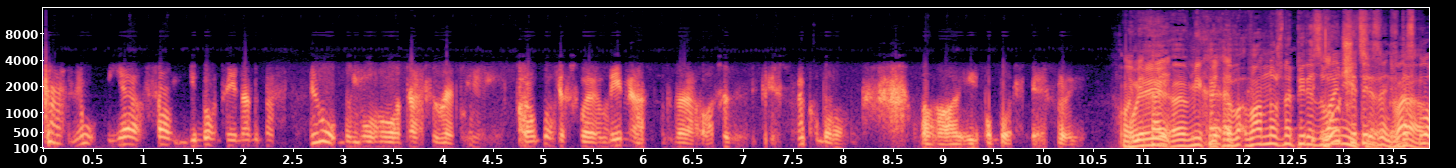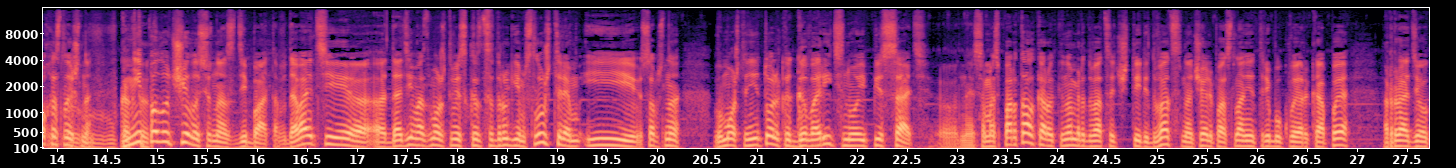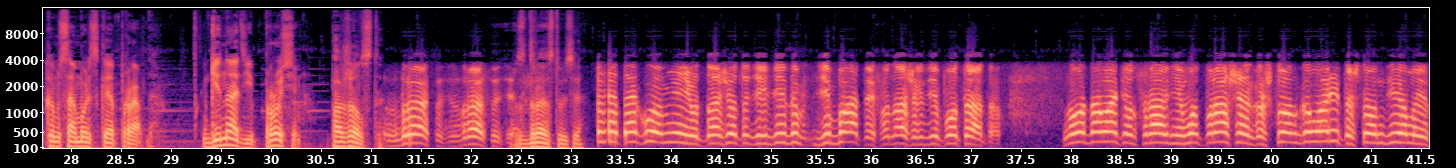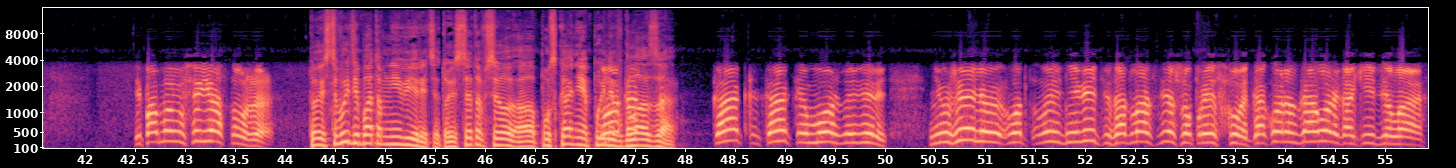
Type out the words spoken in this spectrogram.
Ну, я сам дебаты иногда смотрю, но, так сказать, по работе в свое время, когда особенно перестройка была, и по после перестройки, Ой, Ой, Михаил- э, Миха- в- Вам нужно перезвонить. Лучше перезвонить. Вас Да, плохо слышно. Не получилось у нас дебатов. Давайте э, дадим возможность высказаться другим слушателям. И, собственно, вы можете не только говорить, но и писать э, на смс-портал. Короткий номер 2420. В начале послания три буквы РКП. Радио «Комсомольская правда». Геннадий, просим. Пожалуйста. Здравствуйте, здравствуйте. Здравствуйте. У меня такое мнение вот насчет этих де- дебатов и наших депутатов. Ну вот давайте вот сравним. Вот Порошенко, что он говорит и что он делает. И, по-моему, все ясно уже. То есть вы дебатам не верите? То есть это все опускание пыли Ну, а в как- глаза? Как, как им можно верить? Неужели вот вы не видите за 20 лет, что происходит? Какой разговор и какие дела?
